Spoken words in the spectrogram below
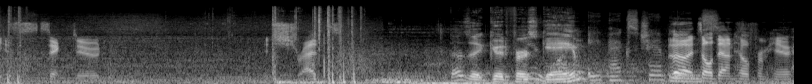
8 is sick, dude. It shreds. That was a good first You game. Apex champions. Uh, it's all downhill from here.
